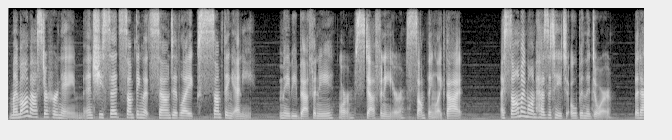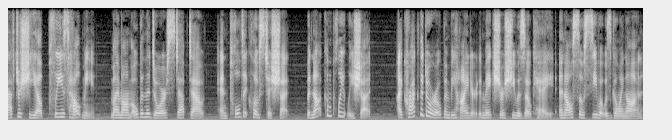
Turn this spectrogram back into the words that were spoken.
My mom asked her her name, and she said something that sounded like something any. Maybe Bethany or Stephanie or something like that. I saw my mom hesitate to open the door, but after she yelled, Please help me, my mom opened the door, stepped out, and pulled it close to shut, but not completely shut. I cracked the door open behind her to make sure she was okay and also see what was going on.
